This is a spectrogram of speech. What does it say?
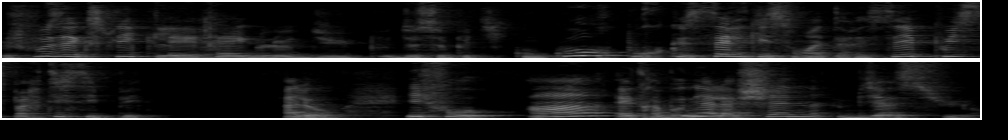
je vous explique les règles de ce petit concours pour que celles qui sont intéressées puissent participer. Alors, il faut, un, être abonné à la chaîne, bien sûr.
